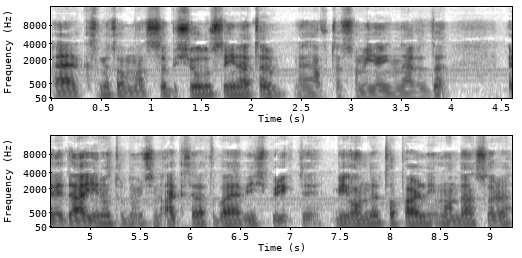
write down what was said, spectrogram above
Eğer kısmet olmazsa bir şey olursa yine atarım. E, hafta sonu yayınlarda da. E, daha yeni oturduğum için arka tarafta bayağı bir iş birikti. Bir onları toparlayayım. Ondan sonra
